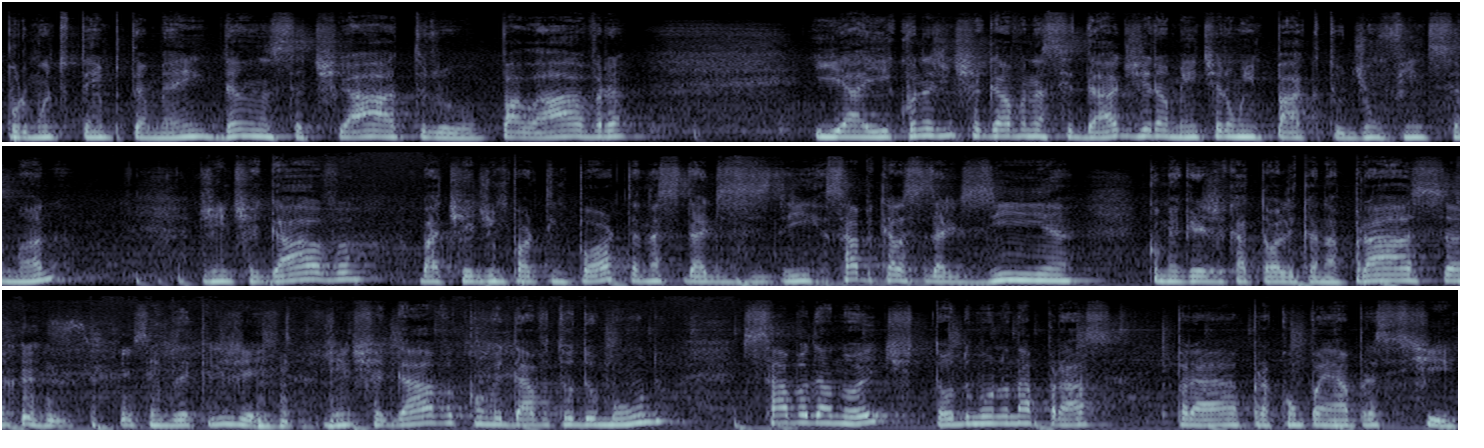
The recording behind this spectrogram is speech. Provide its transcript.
por muito tempo também dança, teatro, palavra. E aí, quando a gente chegava na cidade, geralmente era um impacto de um fim de semana. A gente chegava, batia de porta em porta na cidadezinha, sabe aquela cidadezinha com uma igreja católica na praça, sempre daquele jeito. A gente chegava, convidava todo mundo, sábado à noite, todo mundo na praça para acompanhar, para assistir.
